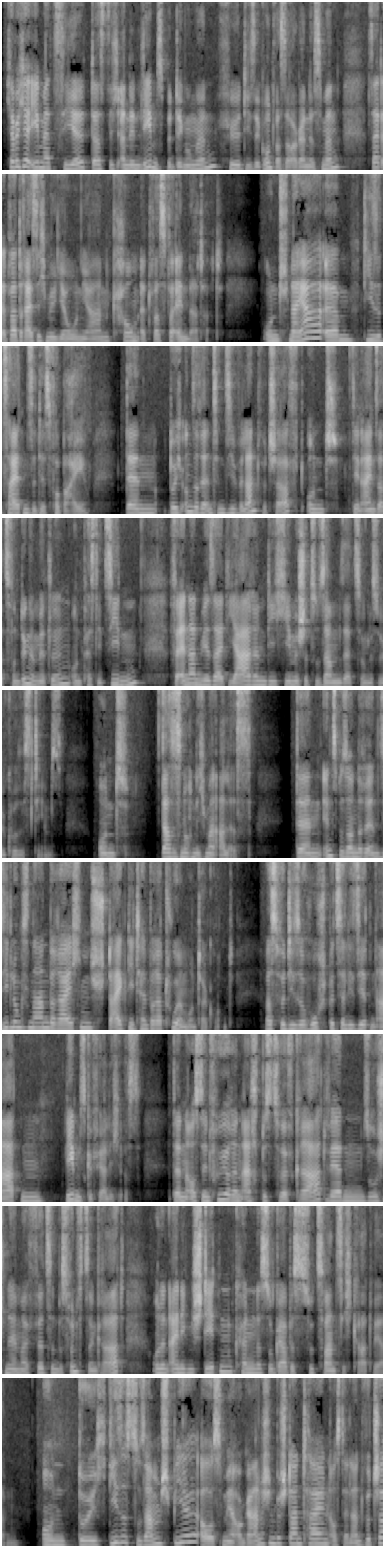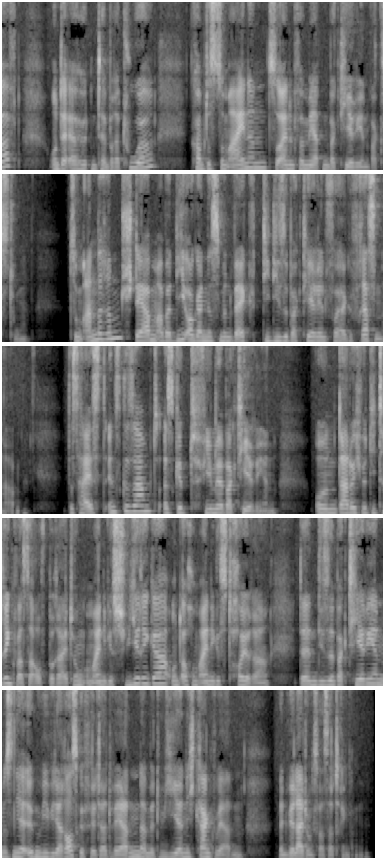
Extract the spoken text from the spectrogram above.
Ich habe euch ja eben erzählt, dass sich an den Lebensbedingungen für diese Grundwasserorganismen seit etwa 30 Millionen Jahren kaum etwas verändert hat. Und naja, ähm, diese Zeiten sind jetzt vorbei. Denn durch unsere intensive Landwirtschaft und den Einsatz von Düngemitteln und Pestiziden verändern wir seit Jahren die chemische Zusammensetzung des Ökosystems. Und das ist noch nicht mal alles. Denn insbesondere in siedlungsnahen Bereichen steigt die Temperatur im Untergrund, was für diese hochspezialisierten Arten lebensgefährlich ist. Denn aus den früheren 8 bis 12 Grad werden so schnell mal 14 bis 15 Grad und in einigen Städten können es sogar bis zu 20 Grad werden. Und durch dieses Zusammenspiel aus mehr organischen Bestandteilen aus der Landwirtschaft und der erhöhten Temperatur kommt es zum einen zu einem vermehrten Bakterienwachstum. Zum anderen sterben aber die Organismen weg, die diese Bakterien vorher gefressen haben. Das heißt insgesamt, es gibt viel mehr Bakterien. Und dadurch wird die Trinkwasseraufbereitung um einiges schwieriger und auch um einiges teurer. Denn diese Bakterien müssen ja irgendwie wieder rausgefiltert werden, damit wir nicht krank werden, wenn wir Leitungswasser trinken.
